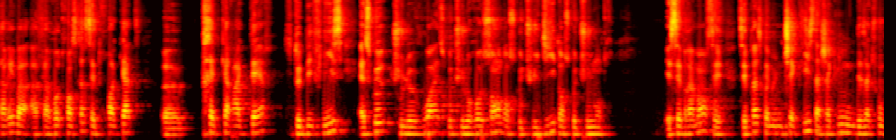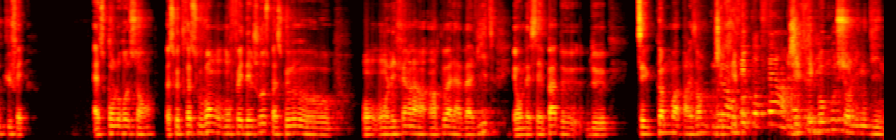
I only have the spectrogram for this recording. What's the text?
arrives à, à faire retranscrire ces 3, 4 euh, traits de caractère qui te définissent? Est-ce que tu le vois, est-ce que tu le ressens dans ce que tu dis, dans ce que tu montres? Et c'est vraiment, c'est presque comme une checklist à chacune des actions que tu fais. Est-ce qu'on le ressent? Parce que très souvent, on fait des choses parce que euh, on, on les fait un peu à la va-vite et on n'essaie pas de. de c'est comme moi, par exemple, j'écris en fait, beaucoup sur LinkedIn.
